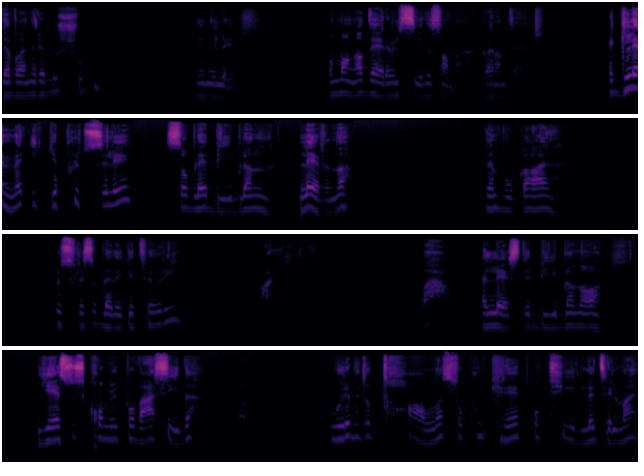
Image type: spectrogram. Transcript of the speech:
Det var en revolusjon i mitt liv. Og mange av dere vil si det samme. Garantert. Jeg glemmer ikke plutselig så ble Bibelen levende. Den boka her Plutselig så ble det ikke teori. Det var liv. Wow. Jeg leste Bibelen, og Jesus kom ut på hver side. Ordet begynte å tale så konkret og tydelig til meg.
